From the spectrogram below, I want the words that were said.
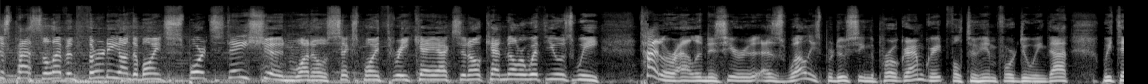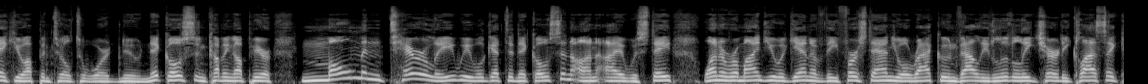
Just past 11.30 on Des Moines Sports Station, 106.3 KXNO. Ken Miller with you as we... Tyler Allen is here as well. He's producing the program. Grateful to him for doing that. We take you up until toward noon. Nick Osen coming up here momentarily. We will get to Nick Osen on Iowa State. Want to remind you again of the first annual Raccoon Valley Little League Charity Classic.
